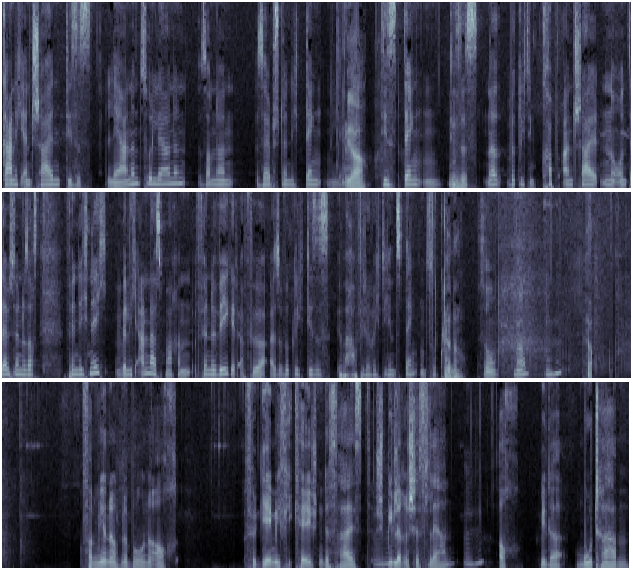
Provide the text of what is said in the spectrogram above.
gar nicht entscheidend, dieses Lernen zu lernen, sondern selbstständig denken lernen. Ja. Dieses Denken, mhm. dieses ne, wirklich den Kopf anschalten und selbst wenn du sagst, finde ich nicht, will ich anders machen, finde Wege dafür. Also wirklich dieses überhaupt wieder richtig ins Denken zu kommen. Genau. So, ne? Mhm. Ja. Von mir noch eine Bohne auch für Gamification, das heißt mhm. spielerisches Lernen, mhm. auch wieder Mut haben,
